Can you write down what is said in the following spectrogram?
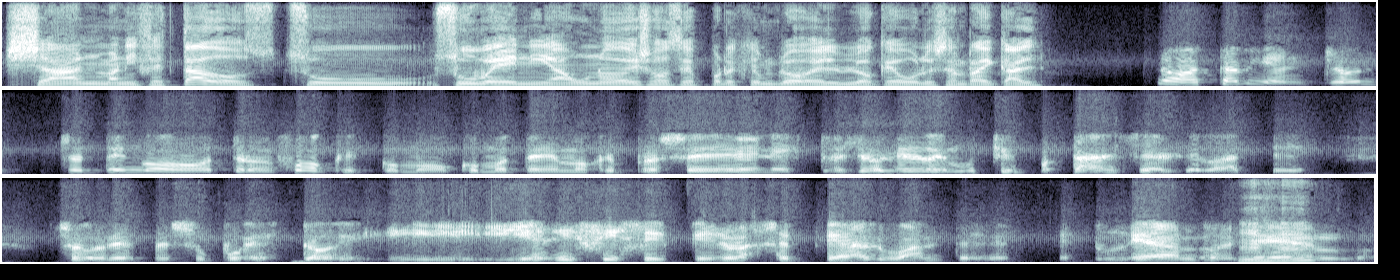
ya han manifestado su, su venia. Uno de ellos es, por ejemplo, el bloque Evolución Radical. No, está bien. Yo yo tengo otro enfoque como cómo tenemos que proceder en esto. Yo le doy mucha importancia al debate sobre el presupuesto y, y es difícil que yo acepte algo antes de estudiarlo, de leerlo,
